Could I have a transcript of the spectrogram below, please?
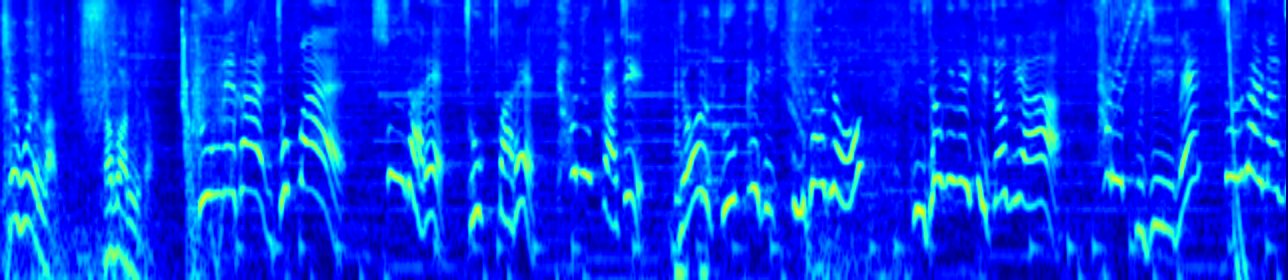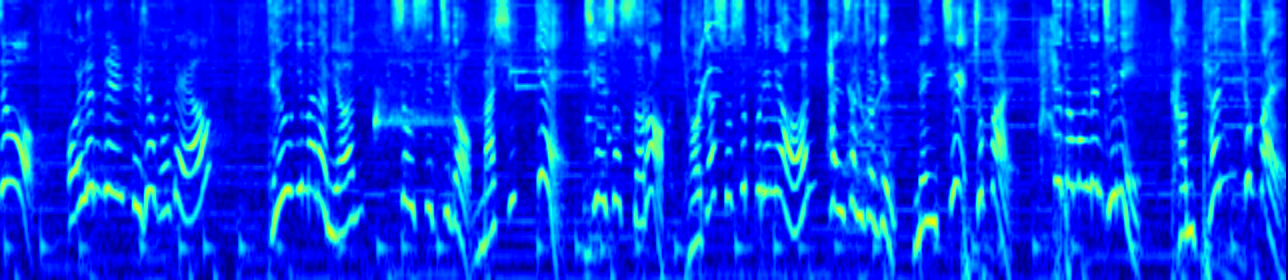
최고의 맛 자부합니다. 국내산 족발! 순살에 족발에 편육까지 12팩이 이 가격? 기적이네 기적이야. 살이 부짐해 순살 만족! 얼른들 드셔보세요. 데우기만 하면 소스 찍어 맛있게. 채소 썰어 겨자 소스 뿌리면 환상적인 냉채 족발. 뜯어먹는 재미 간편 족발.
